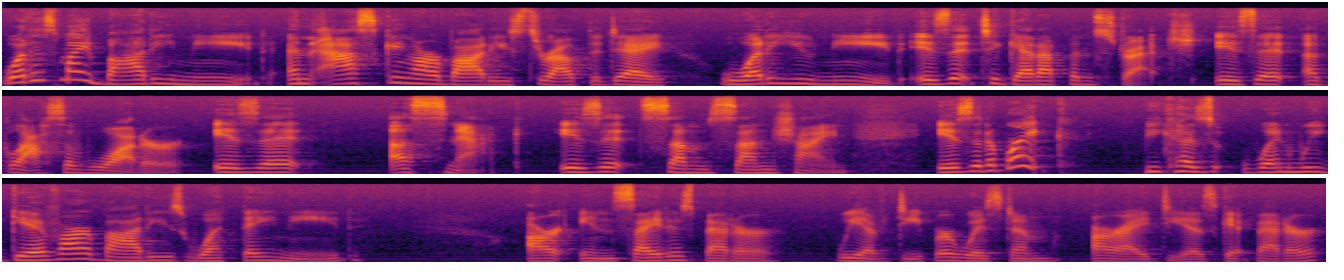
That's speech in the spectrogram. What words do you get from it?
What does my body need? And asking our bodies throughout the day, what do you need? Is it to get up and stretch? Is it a glass of water? Is it a snack? Is it some sunshine? Is it a break? Because when we give our bodies what they need, our insight is better, we have deeper wisdom, our ideas get better,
